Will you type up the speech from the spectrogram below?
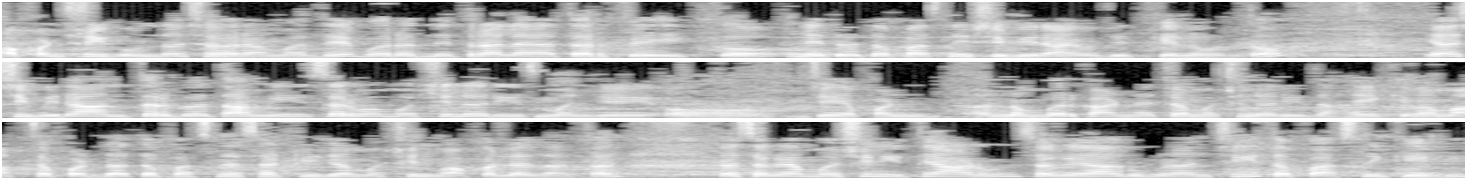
आपण श्रीगोंदा शहरामध्ये वरद नेत्रालयातर्फे एक नेत्र तपासणी शिबिर आयोजित केलं होतं. या शिबिराअंतर्गत आम्ही सर्व मशिनरीज म्हणजे जे आपण नंबर काढण्याच्या मशिनरीज आहे किंवा मागचा पडदा तपासण्यासाठी ज्या मशीन वापरल्या जातात त्या सगळ्या मशीन इथे आणून सगळ्या रुग्णांची तपासणी केली.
